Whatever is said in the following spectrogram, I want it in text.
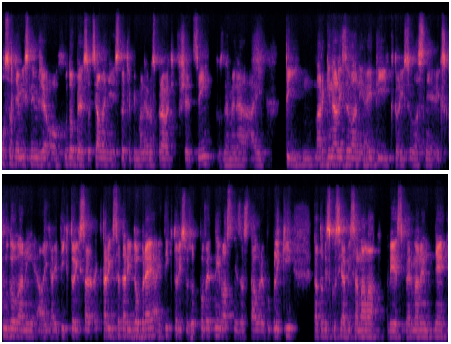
osobne myslím, že o chudobe, sociálnej neistote by mali rozprávať všetci. To znamená aj tí marginalizovaní, aj tí, ktorí sú vlastne exkludovaní, aj, aj tí, ktorí sa, ktorým sa darí dobre, aj tí, ktorí sú zodpovední vlastne za stav republiky. Táto diskusia by sa mala viesť permanentne.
